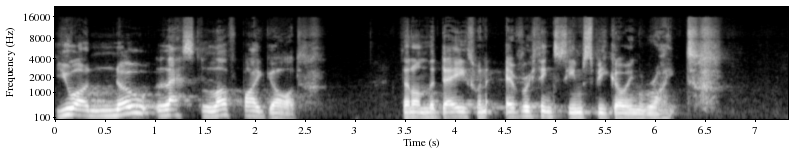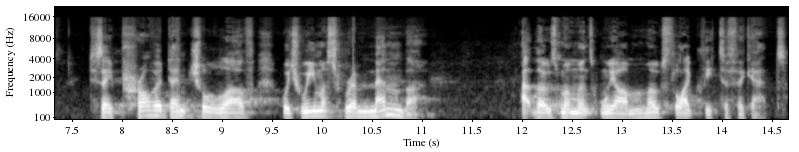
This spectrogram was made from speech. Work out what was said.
you are no less loved by God than on the days when everything seems to be going right. It is a providential love which we must remember at those moments when we are most likely to forget.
